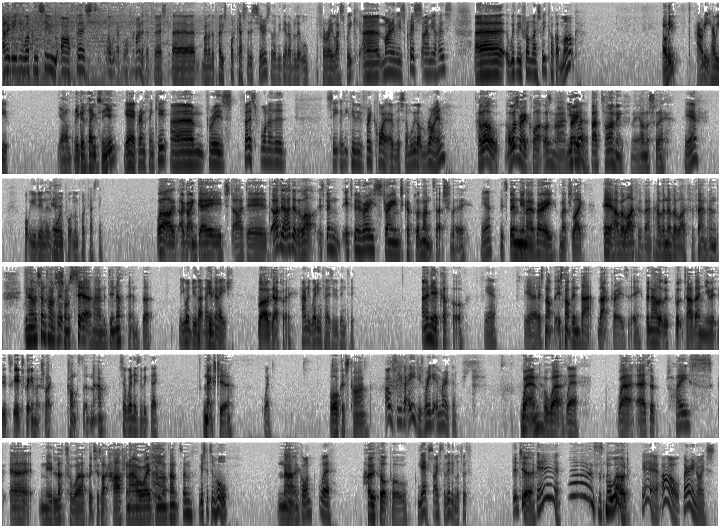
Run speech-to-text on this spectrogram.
Hello, good evening. Welcome to our first, well, well kind of the first uh, Man of the Post podcast of the series, although we did have a little foray last week. Uh, my name is Chris. I am your host. Uh, with me from last week, I've got Mark. Howdy. Howdy, how are you? Yeah, I'm pretty good, thanks. And you? Yeah, grand, thank you. Um, for his first one of the, see, he was very quiet over the summer. We got Ryan. Hello. I was very quiet, wasn't I? You very were. bad timing for me, honestly. Yeah. What were you doing that was Yeah. more important than podcasting? Well, I, I got engaged. I did. I did. I did a lot. It's been. It's been a very strange couple of months, actually. Yeah. It's been, you know, very much like here, have a life event, have another life event, and you know, sometimes I just want to sit at home and do nothing. But You won't do that now You you're know. engaged. well, exactly. How many wedding fairs have you been to? Only a couple. Yeah. Yeah, it's not. It's not been that that crazy. But now that we've booked our venue, it, it's it's pretty much like constant now. So when is the big day? Next year, When? August time. Oh, so you've got ages. Where are you getting married then? When or where? Where? where there's a place uh, near Lutterworth, which is like half an hour away from Northampton. Misterton Hall? No, Go on. Where? Hothorpe Hall. Yes, I used to live in Lutterworth. Did you? Yeah. Ah, it's a small world. Yeah. Oh, very nice.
